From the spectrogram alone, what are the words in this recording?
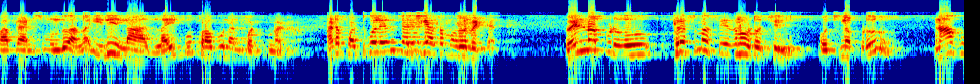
మా ఫ్రెండ్స్ ముందు అలా. ఇది నా లైఫ్ ప్రభు నన్ను పట్టుకున్నాడు. అంటే పట్టుకోలేదు చర్చికి వెళ్తాం మొదలుపెట్టాను వెళ్ళినప్పుడు క్రిస్మస్ సీజన్ ఒకటి వచ్చింది. వచ్చినప్పుడు నాకు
